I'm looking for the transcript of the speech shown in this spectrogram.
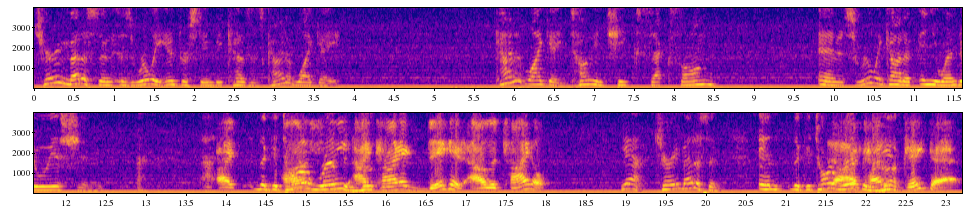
Cherry Medicine is really interesting because it's kind of like a kind of like a tongue-in-cheek sex song, and it's really kind of innuendo-ish and uh, uh, I the guitar honestly, riff and I kind of dig it out of the title. Yeah, Cherry Medicine, and the guitar Yeah, I riff and kind hook. dig that.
